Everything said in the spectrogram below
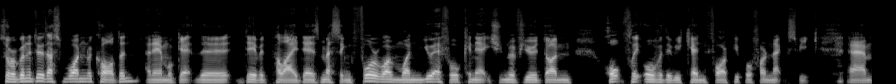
so we're going to do this one recording, and then we'll get the David Paulides missing 411 UFO connection review done, hopefully over the weekend for people for next week. Um,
